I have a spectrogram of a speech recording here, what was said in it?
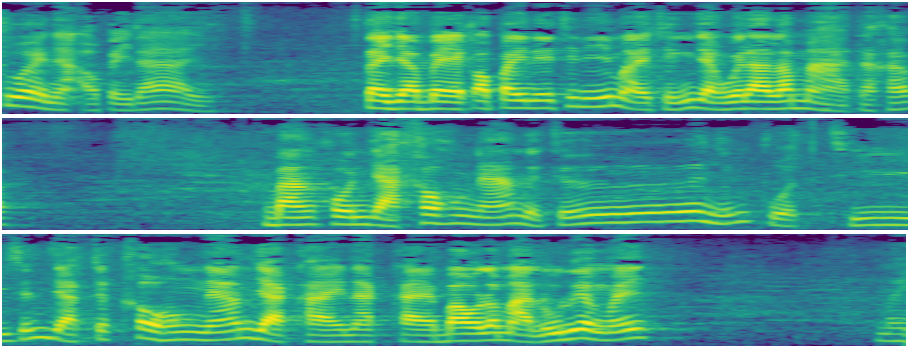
ช่วยเนี่ยเอาไปได้ แต่อย่าแบกเอาไปในที่นี้หมายถึงอย่างเวลาละหมาดนะครับ บางคนอยากเข้าห้องน้ำเหลือเกินฉันปวดทีฉันอยากจะเข้าห้องน้ำอยากถ่ายหนักถ่ายเบาละหมาดรู้เรื่องไหมไม่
